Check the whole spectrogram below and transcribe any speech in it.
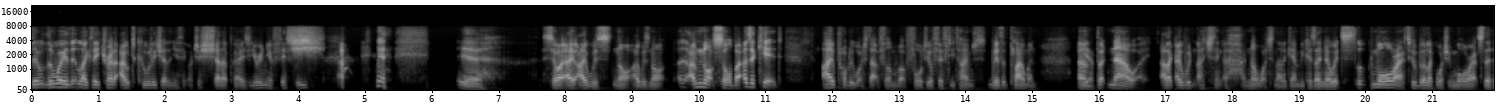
the the way that like they try to out cool each other, and you think, oh, just shut up, guys. You're in your fifties. yeah. So I I was not I was not I'm not sold by as a kid. I probably watched that film about forty or fifty times with a plowman. Um, yeah. But now I like I wouldn't. I just think I'm not watching that again because I know it's more rats. It would be like watching more rats. The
